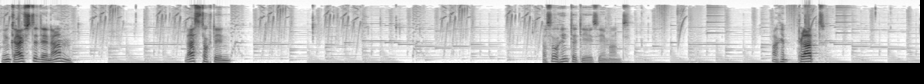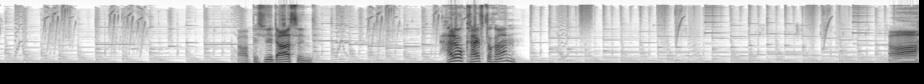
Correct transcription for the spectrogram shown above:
Wem greifst du denn an? Lass doch den... Achso, hinter dir ist jemand. Mach ihn platt. Oh, bis wir da sind. Hallo, greif doch an. Oh.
